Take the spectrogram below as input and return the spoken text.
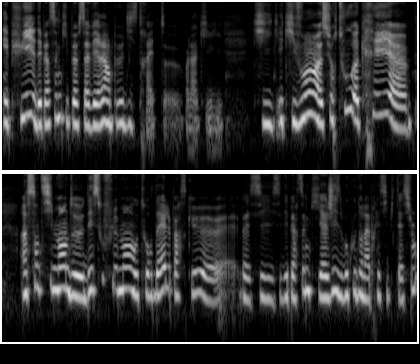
et puis des personnes qui peuvent s'avérer un peu distraites, euh, voilà, qui, qui, et qui vont surtout créer un sentiment de d'essoufflement autour d'elles parce que bah, c'est des personnes qui agissent beaucoup dans la précipitation.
